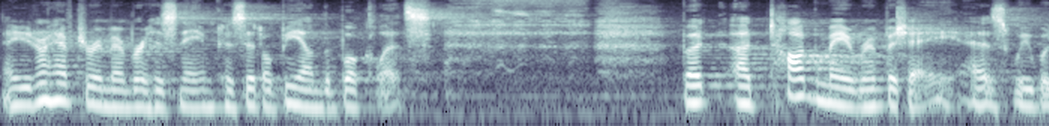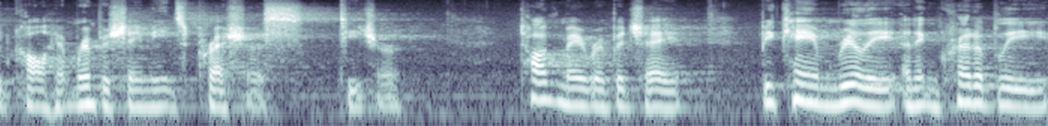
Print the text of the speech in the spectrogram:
Now you don't have to remember his name because it'll be on the booklets. But uh, Togme Rinpoche, as we would call him, Rinpoche means precious teacher. Togme Rinpoche became really an incredibly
